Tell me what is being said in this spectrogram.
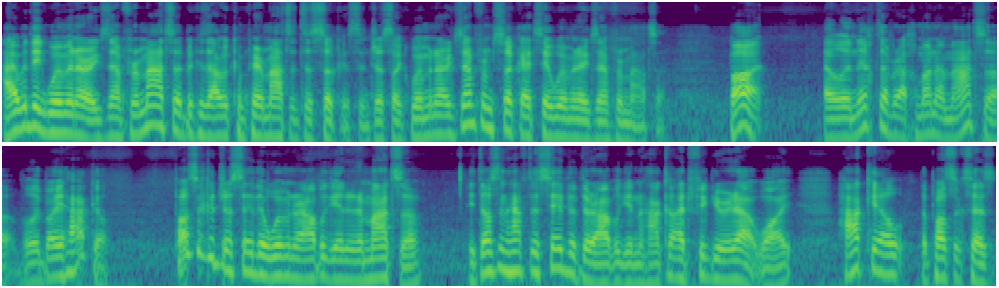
I would think women are exempt from matzah because I would compare matzah to sukkahs, and just like women are exempt from sukkah, I'd say women are exempt from matzah. But Pasuk could just say that women are obligated in matzah. It doesn't have to say that they're obligated in hakel. I'd figure it out. Why? Hakel, the pasuk says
